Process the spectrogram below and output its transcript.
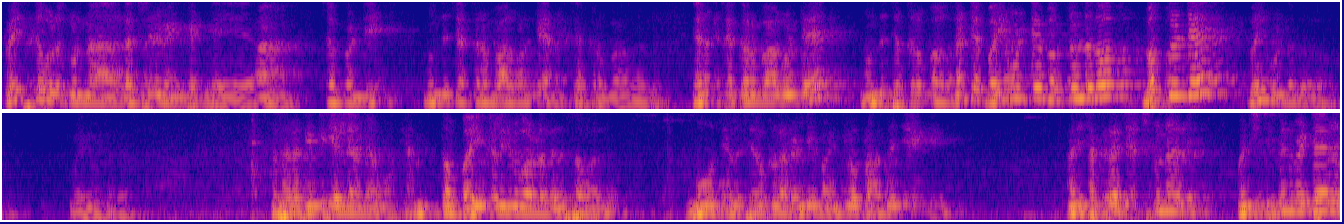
క్రైస్తవులకు ఉన్న లక్షణం ఏంటంటే ఆ చెప్పండి. ముందు చక్రం బాగుంటే వెనక చక్రం బాగోదు. వెనక చక్రం బాగుంటే ముందు చక్రం బాగోదు. అంటే భయం ఉంటే భక్తి ఉండదు భక్తి ఉంటే భయం ఉండదు. భయం ఉండదు. అసలు ఒక ఇంటికి వెళ్ళాం మేము. ఎంత భయం కలిగిన వాళ్ళు తెలుసా వాళ్ళు? అమ్మో దేవ సేవకులు రండి మా ఇంట్లో ప్రార్థన చేయండి అని చక్కగా చేర్చుకున్నారు. మంచి టిఫిన్ పెట్టారు.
